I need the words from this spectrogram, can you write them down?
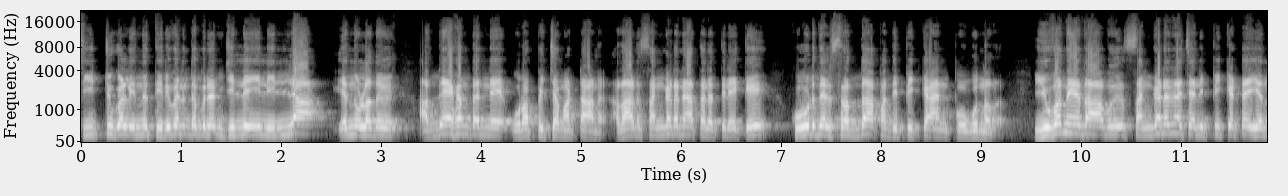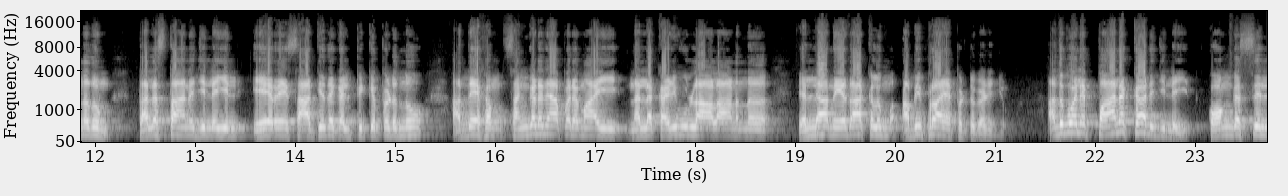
സീറ്റുകൾ ഇന്ന് തിരുവനന്തപുരം ജില്ലയിൽ ഇല്ല എന്നുള്ളത് അദ്ദേഹം തന്നെ ഉറപ്പിച്ച മട്ടാണ്. അതാണ് സംഘടനാ തലത്തിലേക്ക് കൂടുതൽ ശ്രദ്ധ പതിപ്പിക്കാൻ പോകുന്നത്. യുവനേതാവ് സംഘടന ചലിപ്പിക്കട്ടെ എന്നതും തലസ്ഥാന ജില്ലയിൽ ഏറെ സാധ്യത കൽപ്പിക്കപ്പെടുന്നു. അദ്ദേഹം സംഘടനാപരമായി നല്ല കഴിവുള്ള ആളാണെന്ന് എല്ലാ നേതാക്കളും അഭിപ്രായപ്പെട്ടു കഴിഞ്ഞു. അതുപോലെ പാലക്കാട് ജില്ലയിൽ കോൺഗ്രസിൽ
